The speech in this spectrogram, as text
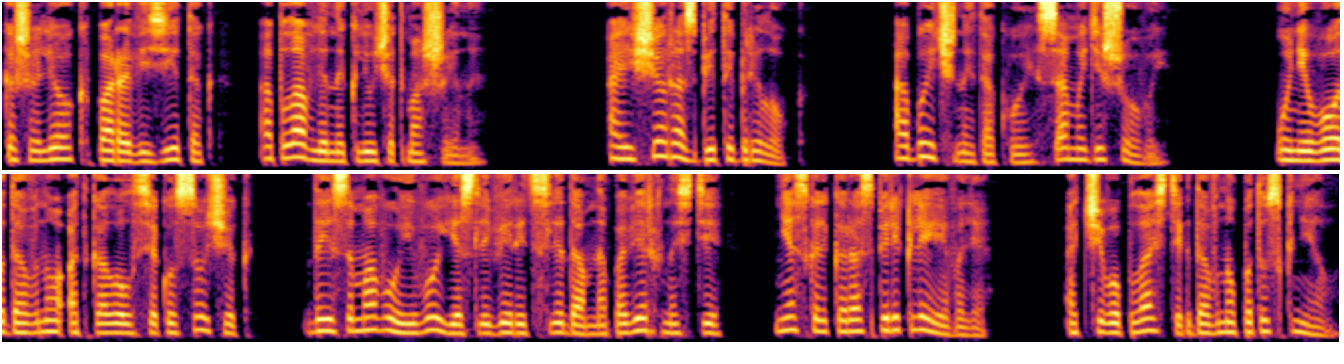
Кошелек, пара визиток, оплавленный ключ от машины. А еще разбитый брелок. Обычный такой, самый дешевый. У него давно откололся кусочек, да и самого его, если верить следам на поверхности, несколько раз переклеивали, отчего пластик давно потускнел.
